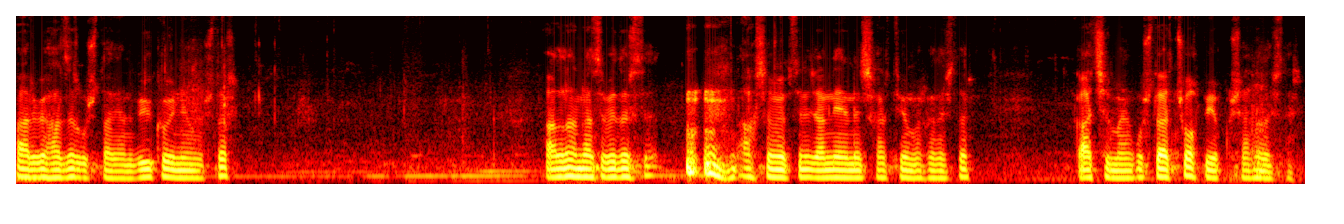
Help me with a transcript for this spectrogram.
Harbi hazır kuşlar yani büyük oynayan kuşlar. Allah nasip ederse akşam hepsini canlı yayına çıkartıyorum arkadaşlar. Kaçırmayın. Kuşlar çok büyük kuş arkadaşlar.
